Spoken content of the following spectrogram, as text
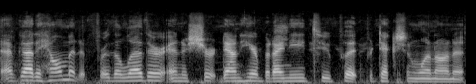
I've got a helmet for the leather and a shirt down here, but I need to put protection one on it.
